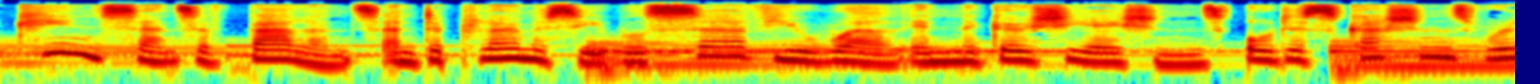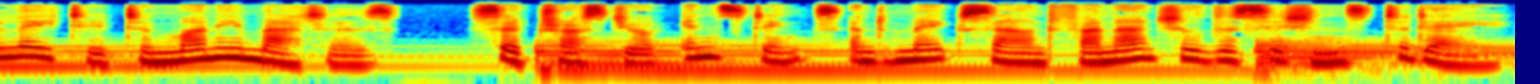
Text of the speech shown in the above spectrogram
keen sense of balance and diplomacy will serve you well in negotiations or discussions related to money matters, so trust your instincts and make sound financial decisions today.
